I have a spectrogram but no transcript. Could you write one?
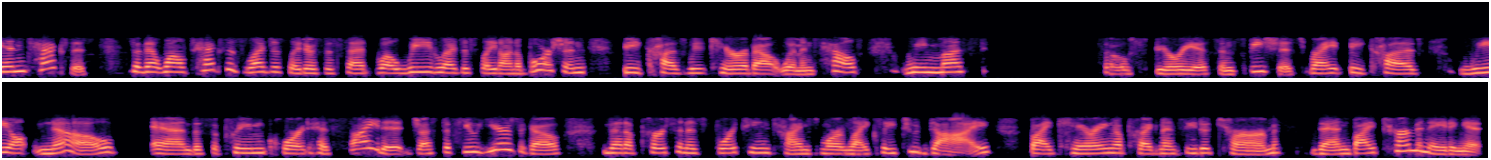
in Texas. So that while Texas legislators have said, well, we legislate on abortion because we care about women's health, we must so spurious and specious, right? Because we all know and the Supreme Court has cited just a few years ago that a person is 14 times more likely to die by carrying a pregnancy to term than by terminating it.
